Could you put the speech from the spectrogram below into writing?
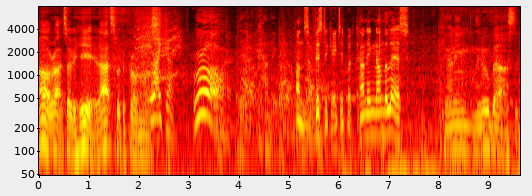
Oh right, it's over here, that's what the problem was. Like a roar. They're cunning. Unsophisticated, but cunning nonetheless. Cunning little bastard.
